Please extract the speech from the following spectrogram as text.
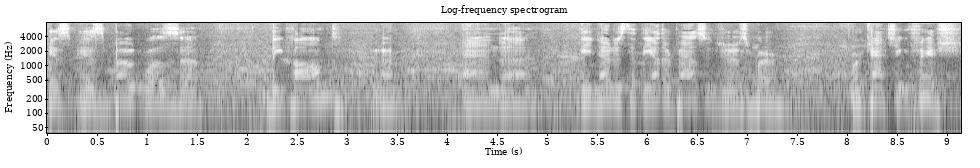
his his boat was uh, becalmed, you know, and uh, he noticed that the other passengers were were catching fish,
